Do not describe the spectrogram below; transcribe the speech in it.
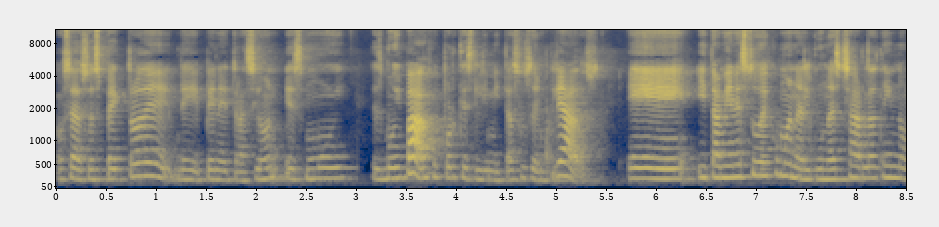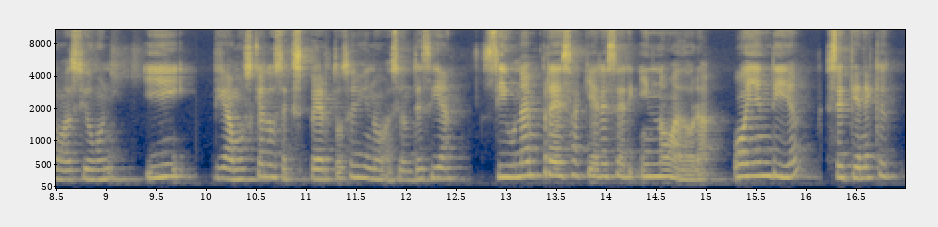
o sea, su espectro de, de penetración es muy, es muy bajo porque se limita a sus empleados. Eh, y también estuve como en algunas charlas de innovación y digamos que los expertos en innovación decían, si una empresa quiere ser innovadora hoy en día, se tiene que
